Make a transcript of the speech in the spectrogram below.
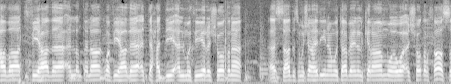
اللحظات في هذا الانطلاق وفي هذا التحدي المثير شوطنا السادس مشاهدينا متابعينا الكرام وهو الشوط الخاص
